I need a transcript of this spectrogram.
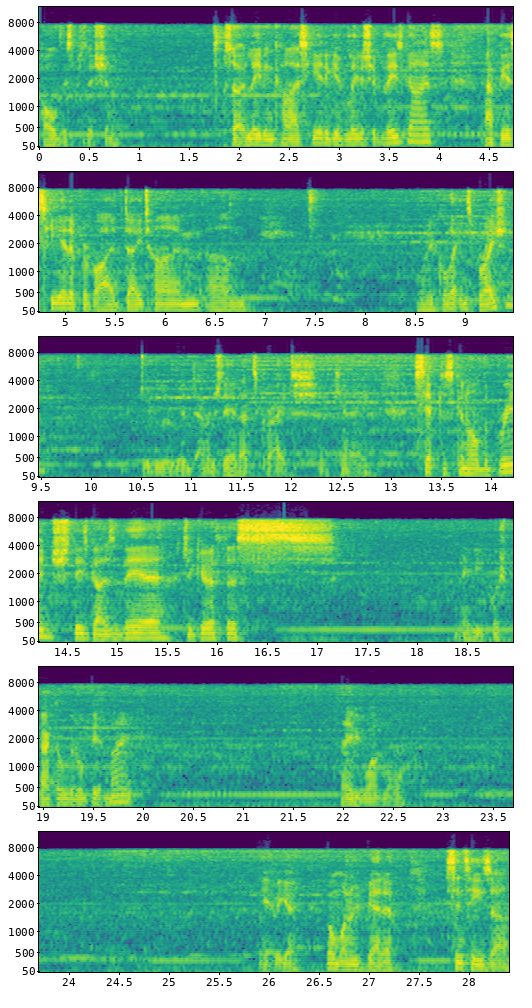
hold this position. So leaving Caius here to give leadership to these guys, Appius here to provide daytime. Um, what do you call that? Inspiration. Do a little bit of damage there. That's great. Okay. Septus can hold the bridge. These guys are there. Jugurthus Maybe push back a little bit, mate. Maybe one more. There we go. We don't want him to be able to... Since he's uh,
